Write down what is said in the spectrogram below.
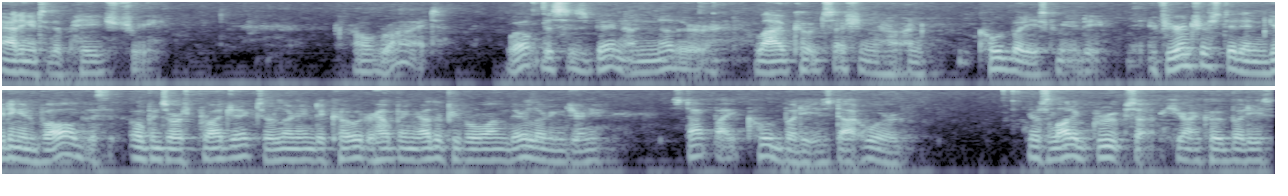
adding it to the page tree. All right. Well, this has been another live code session on Code Buddies community. If you're interested in getting involved with open source projects or learning to code or helping other people along their learning journey, stop by codebuddies.org. There's a lot of groups here on Code Buddies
